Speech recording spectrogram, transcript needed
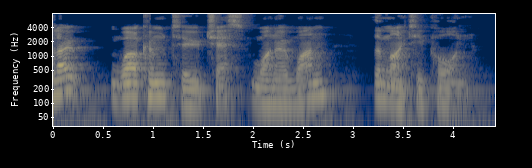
Hello, welcome to Chess 101, The Mighty Pawn.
